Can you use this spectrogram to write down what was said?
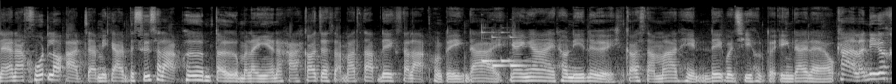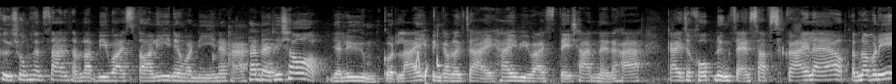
ในอนาคตเราอาจจะมีการไปซื้อสลากเพิ่มเติมอะไรเงี้ยนะคะ ก็จะสามารถทราบเลขสลากของตัวเองได้ ง่าย ๆ เท่านี้เลยก็สามารถเห็นเลขบัญชีของตัวเองได้แล้วค่ะ และนี่ก็คือช่วงสั้นๆสำหรับ BY Story ในวันนี้นะคะ ท่านใดที่ชอบอย่าลืมกดไลค์เป็นกำลังใจให้ BY Station หน่อยนะคะ ใกล้จะครบ 1 0 0 0 0 0 Subscribe แล้วสำหรับวันนี้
